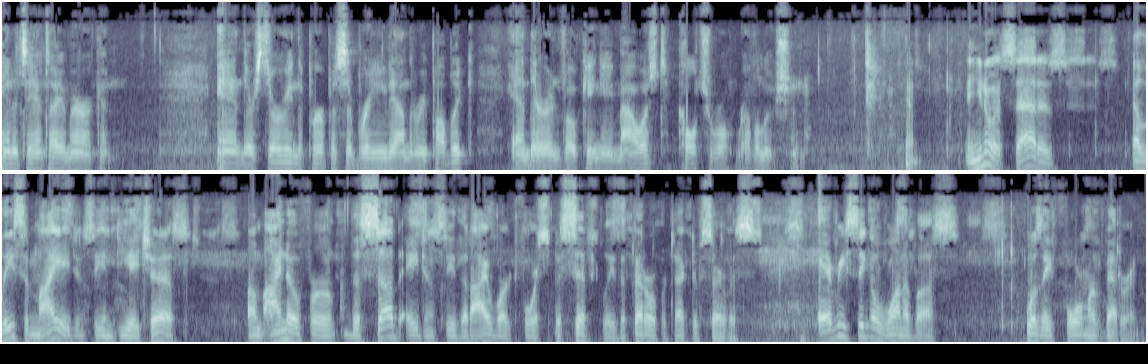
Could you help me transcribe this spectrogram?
and it's anti American. And they're serving the purpose of bringing down the republic, and they're invoking a Maoist cultural revolution. And you know what's sad is, at least in my agency in DHS, um, I know for the sub agency that I worked for specifically, the Federal Protective Service, every single one of us was a former veteran.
